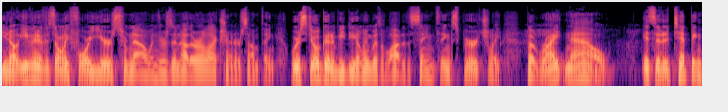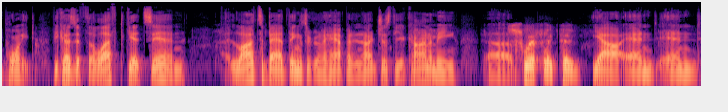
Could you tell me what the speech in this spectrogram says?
you know, even if it's only four years from now when there's another election or something, we're still going to be dealing with a lot of the same things spiritually. But right now, it's at a tipping point because if the left gets in, lots of bad things are going to happen, and not just the economy uh, swiftly too. Yeah, and and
